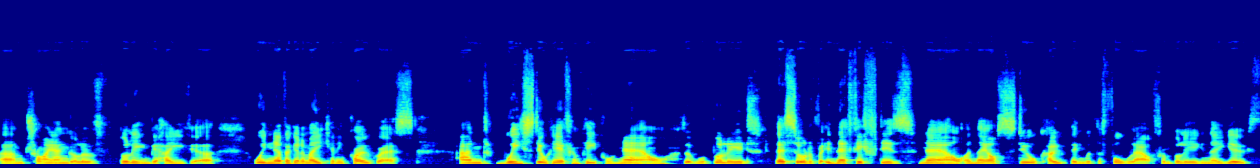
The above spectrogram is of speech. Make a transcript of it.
um, triangle of bullying behaviour. We're never going to make any progress. And we still hear from people now that were bullied, they're sort of in their 50s now, and they are still coping with the fallout from bullying in their youth.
